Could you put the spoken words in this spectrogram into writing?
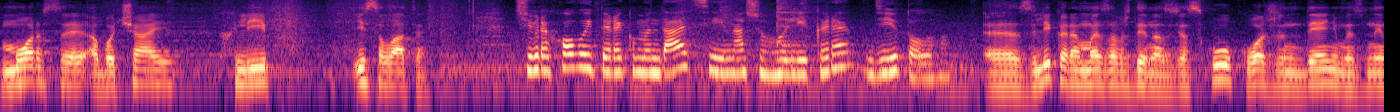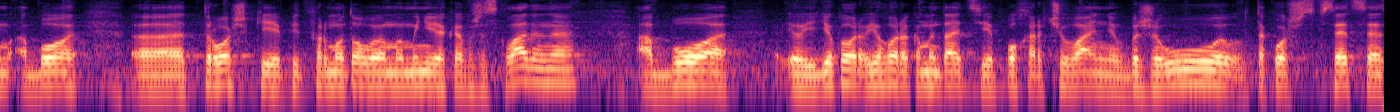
морси або чай, хліб і салати. Чи враховуєте рекомендації нашого лікаря, дієтолога? Е, З лікарем ми завжди на зв'язку. Кожен день ми з ним або е, трошки підформатовуємо меню, яке вже складене, або його, його рекомендації по харчуванню в БЖУ. Також все це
